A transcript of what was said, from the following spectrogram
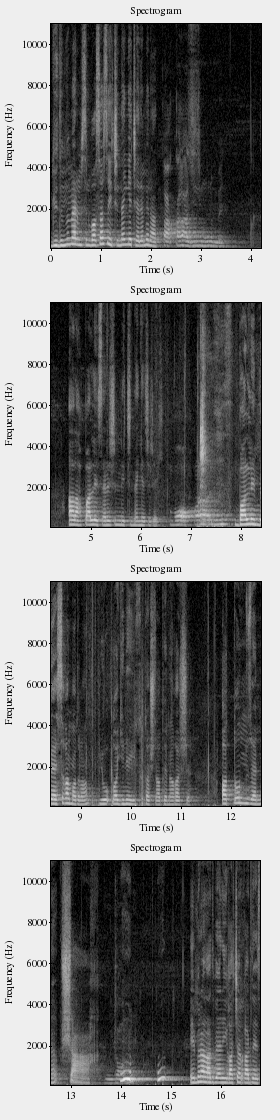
Güdümlü mermisini basarsa içinden geçer Emirhan. Bakkal azizim oğlum ben. Allah Balli senin şimdi içinden geçecek. Bakkal aziz. Balli'nin B'si kalmadı lan. Yok la yine iyi sataştı APM'e karşı. Atla onun üzerine. Şah. Hup, hup. Emirhan hadi beni kaçar kardeş.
